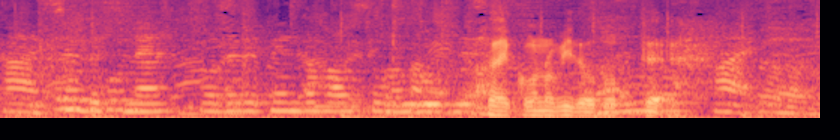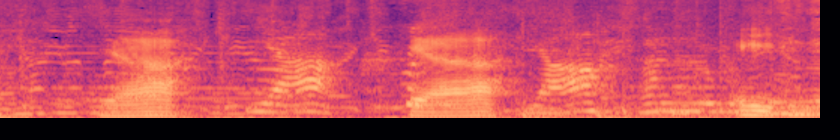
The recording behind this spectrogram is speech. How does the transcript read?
はいそうですねこれでペントハウスを最高のビデオ撮って。はいやいやー、いやーいやー、いい一日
